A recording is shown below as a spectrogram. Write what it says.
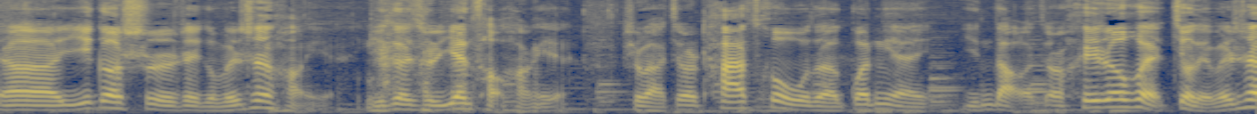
呃，一个是这个纹身行业，一个是烟草行业，是吧？就是他错误的观念引导了，就是黑社会就得纹身，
